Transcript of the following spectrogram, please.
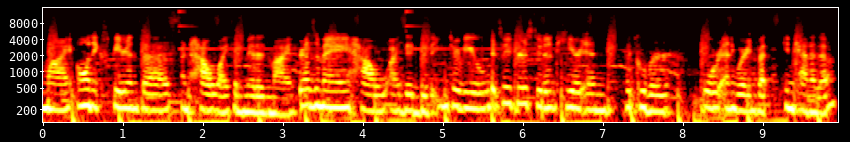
my own experiences and how I submitted my resume, how I did with the interview. So if you're a student here in Vancouver or anywhere in, in Canada,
